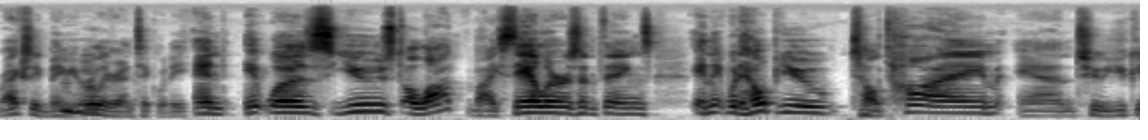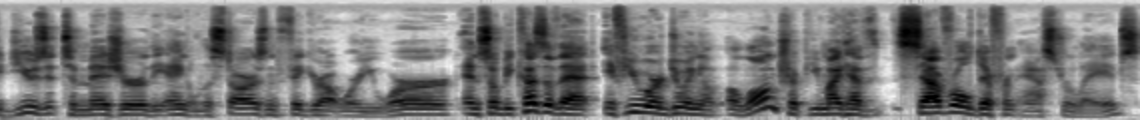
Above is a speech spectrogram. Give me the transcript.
or actually maybe Mhm. earlier antiquity. And it was used a lot by sailors and things. And it would help you tell time and to you could use it to measure the angle of the stars and figure out where you were. And so because of that, if you were doing a, a long trip, you might have several different astrolabes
